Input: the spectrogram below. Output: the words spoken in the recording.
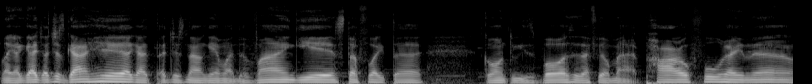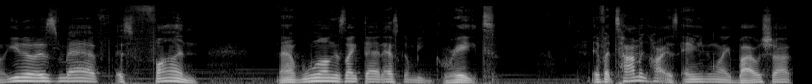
Like I got, I just got here. I got, I just now getting my divine gear and stuff like that going through these bosses. I feel mad powerful right now. You know, it's mad. It's fun. Now, if Wo Long is like that, that's gonna be great. If Atomic Heart is anything like Bioshock,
